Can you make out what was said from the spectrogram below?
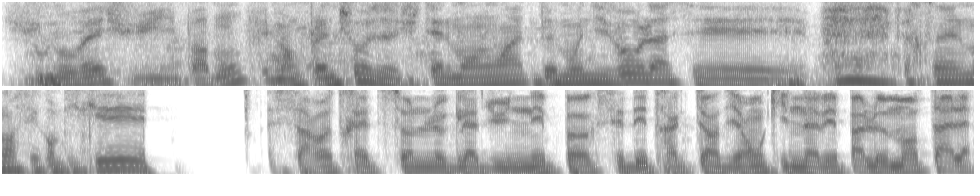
Je suis mauvais, je suis pas bon. Il manque plein de choses. Je suis tellement loin de mon niveau là. C'est personnellement c'est compliqué. Sa retraite sonne le glas d'une époque. Ses détracteurs diront qu'il n'avait pas le mental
